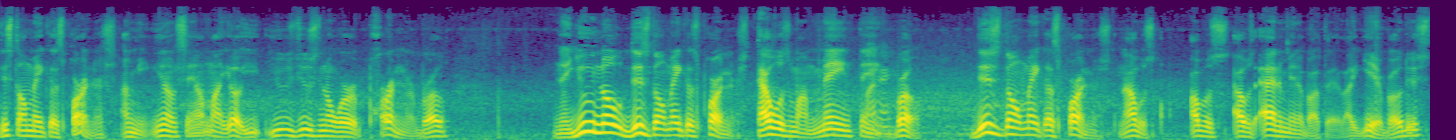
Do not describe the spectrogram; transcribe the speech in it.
This don't make us partners. I mean, you know what I'm saying? I'm like, yo, you, you was using the word partner, bro. Now you know this don't make us partners. That was my main thing, Okay. bro. This don't make us partners. And I was I was I was adamant about that. Like, yeah, bro, this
